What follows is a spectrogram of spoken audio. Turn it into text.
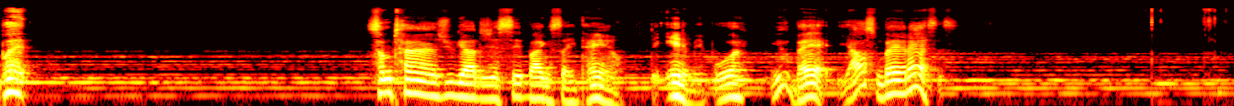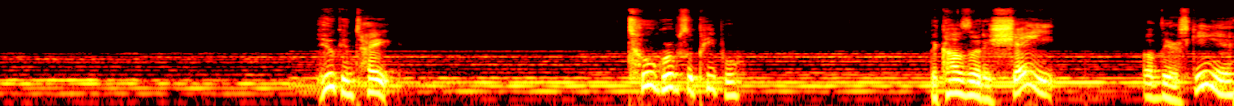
But sometimes you gotta just sit back and say, damn, the enemy, boy, you bad. Y'all some bad asses. You can take two groups of people because of the shade of their skin,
